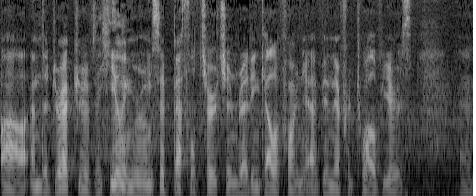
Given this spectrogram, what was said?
uh, I'm the director of the healing rooms at Bethel Church in Redding, California. I've been there for 12 years and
